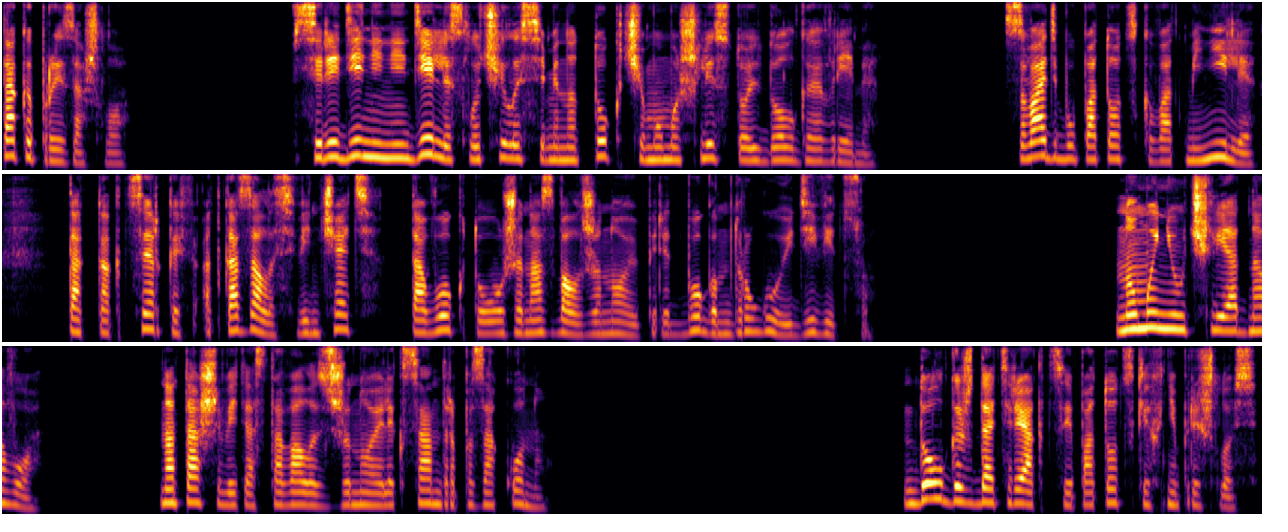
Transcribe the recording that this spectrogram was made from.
Так и произошло. В середине недели случилось именно то, к чему мы шли столь долгое время. Свадьбу Потоцкого отменили, так как церковь отказалась венчать того, кто уже назвал женою перед Богом другую девицу. Но мы не учли одного. Наташа ведь оставалась женой Александра по закону. Долго ждать реакции Потоцких не пришлось.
